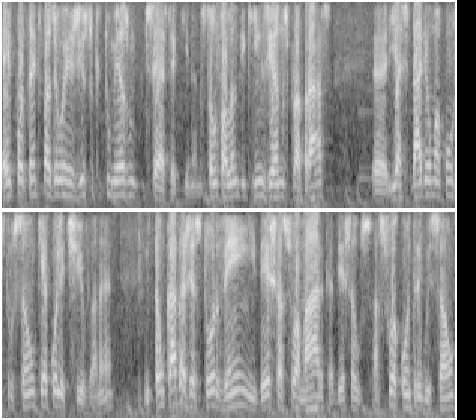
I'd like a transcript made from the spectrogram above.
É importante fazer o registro que tu mesmo disseste aqui, né? Nós estamos falando de 15 anos para trás, é, e a cidade é uma construção que é coletiva, né? Então cada gestor vem e deixa a sua marca, deixa a sua contribuição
